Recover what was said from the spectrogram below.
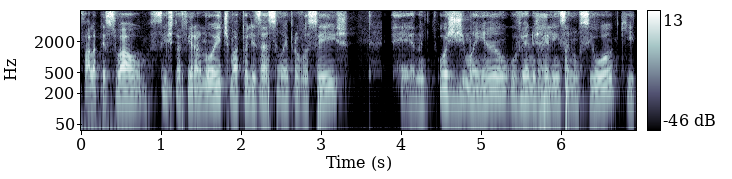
Fala pessoal, sexta-feira à noite, uma atualização aí para vocês. É, no, hoje de manhã, o governo israelense anunciou que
